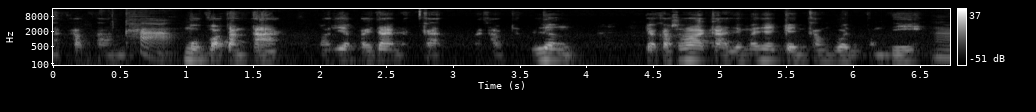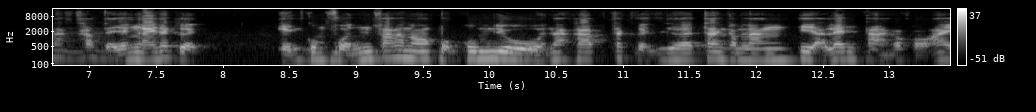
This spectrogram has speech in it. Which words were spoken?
นะครับ ตามค่ะหมู่เกาะต่างๆมาเรียกไปได้เหมือนกันนะครับ เรื่องเกี่ยวกับสภาพอากาศยังไม่ได้เป็นกังวลตรงนี้นะครับอืมแต่ยังไงถ้าเกิดเห็นกลุ่มฝนฟ้าขนองปกคลุมอยู่นะครับ ถ้าเกิดเรือท่านกำลังที่จะเล่นผ่านก็ขอให้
